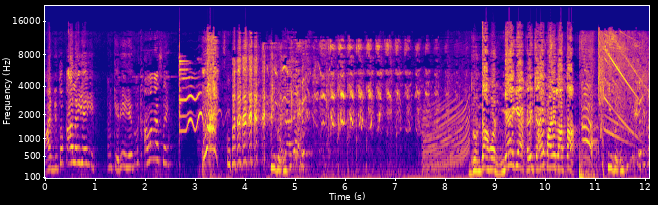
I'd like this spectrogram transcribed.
आज नहीं तो काल आई जाएगी अन केरी आई तो खावांगा सही ढूंढा हो मैं गया घ्या चाय पानी लाता।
